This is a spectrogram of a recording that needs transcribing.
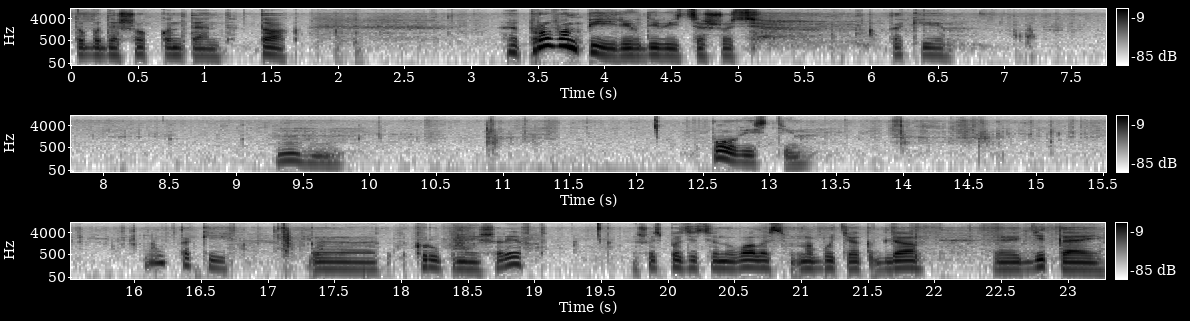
То буде шок-контент. Так. Е, Про вампірів дивіться щось. Такі. Угу. Повісті. Ну, такий е, крупний шрифт. Щось позиціонувалось, мабуть, як для е, дітей.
